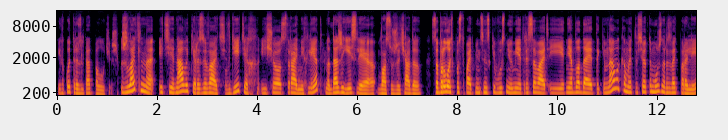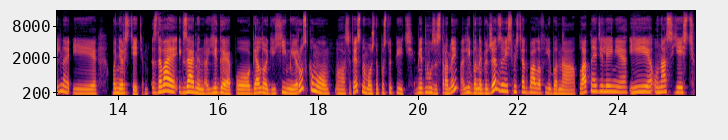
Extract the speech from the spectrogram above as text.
и какой ты результат получишь. Желательно желательно эти навыки развивать в детях еще с ранних лет, но даже если у вас уже чадо собралось поступать в медицинский вуз, не умеет рисовать и не обладает таким навыком, это все это можно развивать параллельно и в университете. Сдавая экзамен ЕГЭ по биологии, химии и русскому, а, соответственно, можно поступить в медвузы страны, либо на бюджет в зависимости от баллов, либо на платное отделение. И у нас есть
